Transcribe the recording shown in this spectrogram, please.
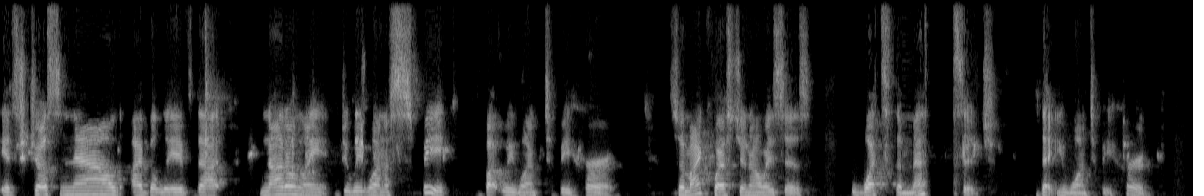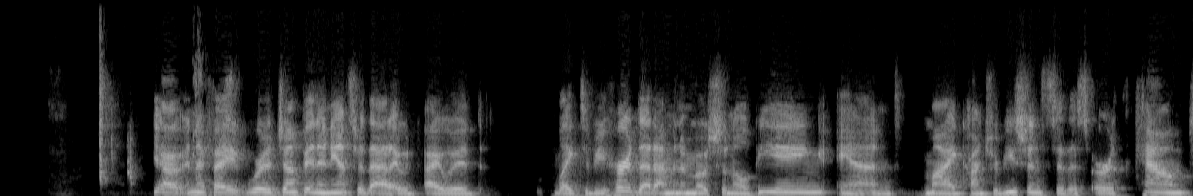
it's just now I believe that not only do we want to speak, but we want to be heard. So my question always is, what's the message that you want to be heard? Yeah, and if I were to jump in and answer that, I would I would like to be heard that I'm an emotional being and my contributions to this earth count.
